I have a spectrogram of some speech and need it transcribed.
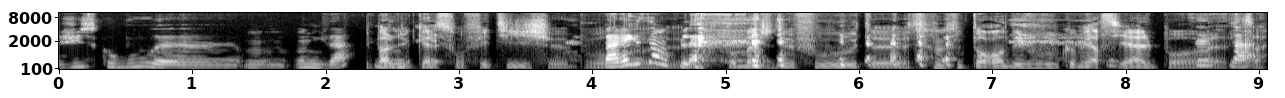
jusqu'au bout, on, y va. Tu parles du caleçon fétiche pour par exemple ton match de foot, ton rendez-vous commercial pour. C'est ça.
